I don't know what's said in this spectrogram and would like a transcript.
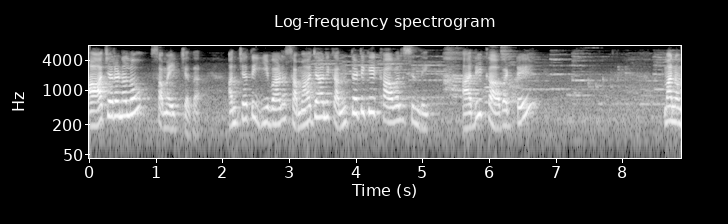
ఆచరణలో సమైక్యత. అంచేత ఇవాళ సమాజానికి అంతటికీ కావలసింది అది కాబట్టే మనం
